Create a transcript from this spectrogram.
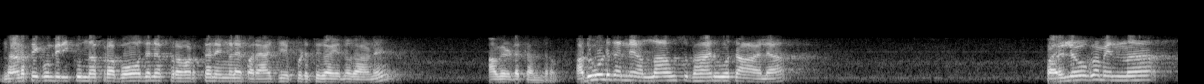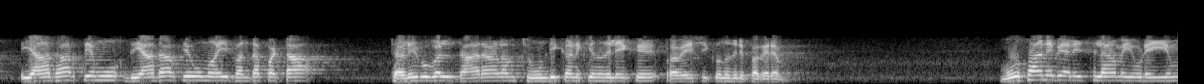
നടത്തിക്കൊണ്ടിരിക്കുന്ന പ്രബോധന പ്രവർത്തനങ്ങളെ പരാജയപ്പെടുത്തുക എന്നതാണ് അവരുടെ തന്ത്രം. അതുകൊണ്ട് തന്നെ അള്ളാഹു സുബാനുവ താല പരലോകമെന്ന യാഥാർത്ഥ്യമു യാഥാർത്ഥ്യവുമായി ബന്ധപ്പെട്ട തെളിവുകൾ ധാരാളം ചൂണ്ടിക്കാണിക്കുന്നതിലേക്ക് പ്രവേശിക്കുന്നതിന് പകരം മൂസാ നബി അലി ഇസ്ലാമയുടെയും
